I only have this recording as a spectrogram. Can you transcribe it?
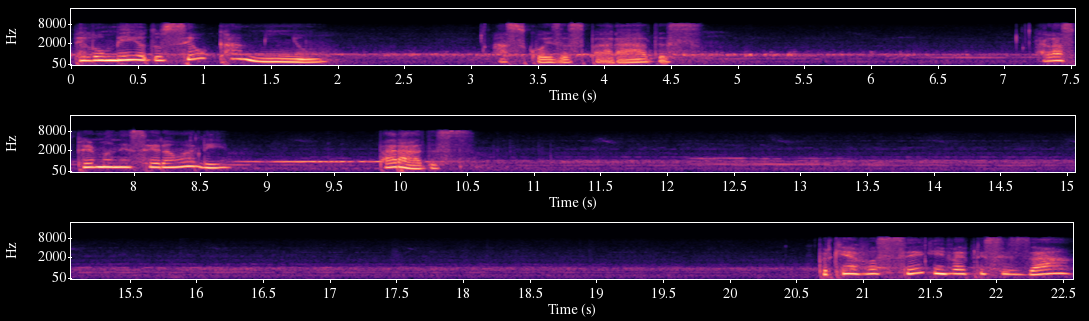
pelo meio do seu caminho as coisas paradas, elas permanecerão ali, paradas. Você quem vai precisar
